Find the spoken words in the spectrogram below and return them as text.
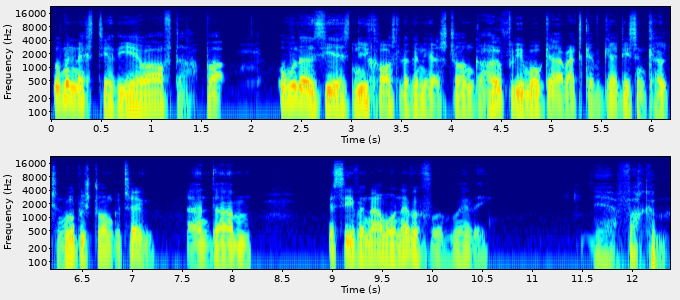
we'll win next year, the year after. But all those years, Newcastle are going to get stronger. Hopefully, we'll get our act together, get a decent coach, and we'll be stronger too. And um, it's either now or never for them, really. Yeah, fuck them,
